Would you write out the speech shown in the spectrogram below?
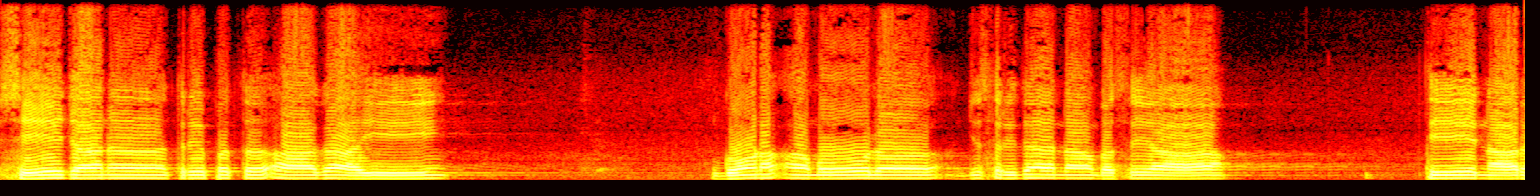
ਸੇ ਜਨ ਤ੍ਰਿਪਤ ਆਗਾਈ, ਗੁਣ ਅਮੋਲ ਜਿਸ ਹਿਰਦੈ ਨਾ ਬਸਿਆ ਤੇ ਨਰ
